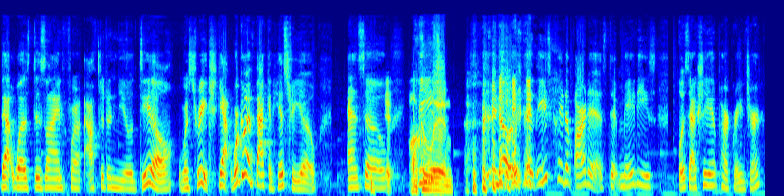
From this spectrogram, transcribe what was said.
that was designed for after the New Deal was reached. Yeah, we're going back in history, yo. And so Buckle these- in. I know these creative artists that made these was actually a park ranger.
